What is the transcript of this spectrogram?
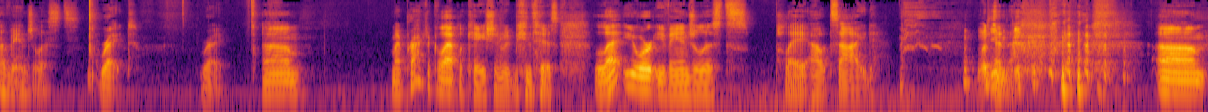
evangelists. Right. Right. Um, my practical application would be this let your evangelists play outside. What do you And- mean? Um,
